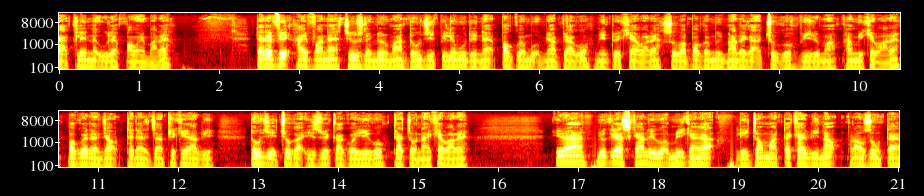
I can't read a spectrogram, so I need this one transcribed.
ကကလင်းနှစ်ဦးလည်းပါဝင်ပါတယ်တယ်လီဗစ်ဟိုင်ဖာနဲ့ဂျူးစလင်မြို့မှာဒုံးကျည်ပြလမှုတွေနဲ့ပောက်ကွဲမှုအများပြားကိုမြင်တွေ့ခဲ့ရပါတယ်။ဆိုပါပောက်ကွဲမှုများတဲ့အချို့ကိုဗီဒီယိုမှာဖမ်းမိခဲ့ပါတယ်။ပောက်ကွဲတဲ့ကြောင့်ထိတဲ့ကြားဖြစ်ခဲ့ရပြီးဒုံးကျည်အချို့ကအစ္စရေးကာကွယ်ရေးကိုဖျက်ချော်နိုင်ခဲ့ပါတယ်။ အီရန်နျူကလ িয়ার စကန်တွေကိုအမေရိကန်ကလေကြောင်းမှတိုက်ခိုက်ပြီးနောက်ပထမဆုံးတန်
